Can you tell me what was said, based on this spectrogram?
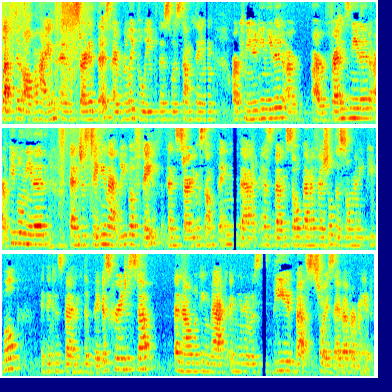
left it all behind and started this. I really believed this was something our community needed, our our friends needed, our people needed, and just taking that leap of faith and starting something that has been so beneficial to so many people, I think has been the biggest courageous step. And now looking back, I mean, it was the best choice I've ever made.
